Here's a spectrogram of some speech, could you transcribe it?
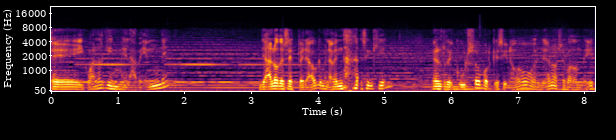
Eh, igual alguien me la vende. Ya lo desesperado que me la venda quién el recurso, porque si no, ya no sé para dónde ir.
